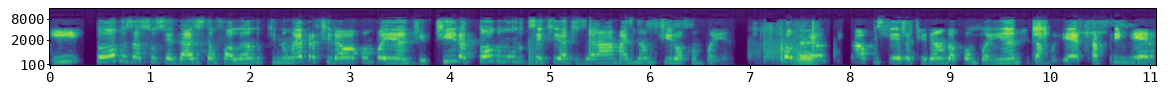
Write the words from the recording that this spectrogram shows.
e todas as sociedades estão falando que não é para tirar o acompanhante. Tira todo mundo que você dizer, ah, mas não tira o acompanhante. Qualquer é. hospital que esteja tirando o acompanhante da mulher está primeiro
